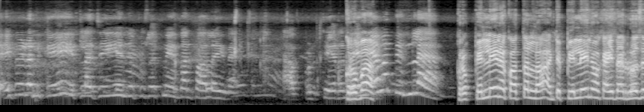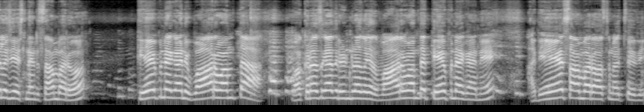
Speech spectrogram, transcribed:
అయిపోయడానికి ఇట్లా చెయ్యి అని చెప్పేసరికి నేను దాన్ని ఫాలో అయినా. కృప. ఇప్పుడు పెళ్ళైన కొత్తల్లో అంటే పెళ్ళైన ఒక ఐదారు రోజులు చేసిందండి సాంబారు తేపినా కానీ వారం అంతా ఒక రోజు కాదు రెండు రోజులు కాదు వారం అంతా తేపినా కానీ అదే సాంబార్ వాసన వచ్చేది.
